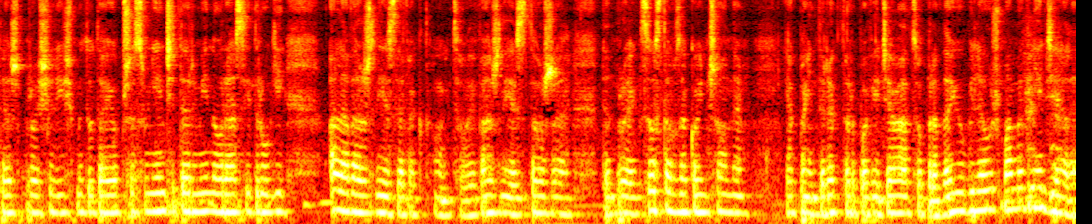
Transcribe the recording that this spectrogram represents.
Też prosiliśmy tutaj o przesunięcie terminu raz i drugi, ale ważny jest efekt końcowy. Ważne jest to, że ten projekt został zakończony. Jak pani dyrektor powiedziała, co prawda jubileusz mamy w niedzielę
